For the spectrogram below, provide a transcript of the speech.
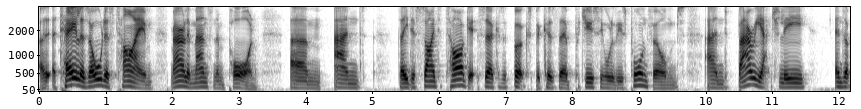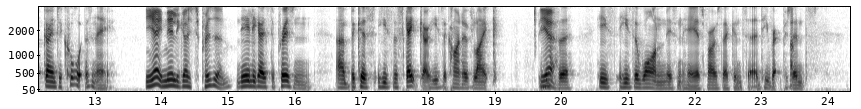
a, a tale as old as time, Marilyn Manson and porn. Um, and they decide to target Circus of Books because they're producing all of these porn films. And Barry actually ends up going to court, doesn't he? yeah, he nearly goes to prison. Nearly goes to prison uh, because he's the scapegoat. He's the kind of like he's Yeah. the he's he's the one, isn't he? As far as they're concerned, he represents.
